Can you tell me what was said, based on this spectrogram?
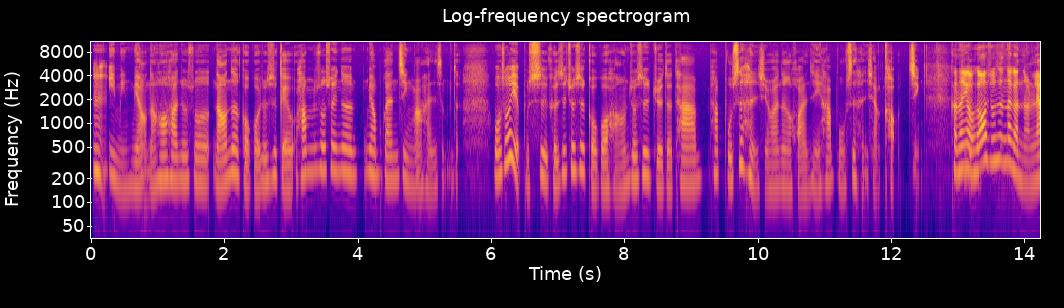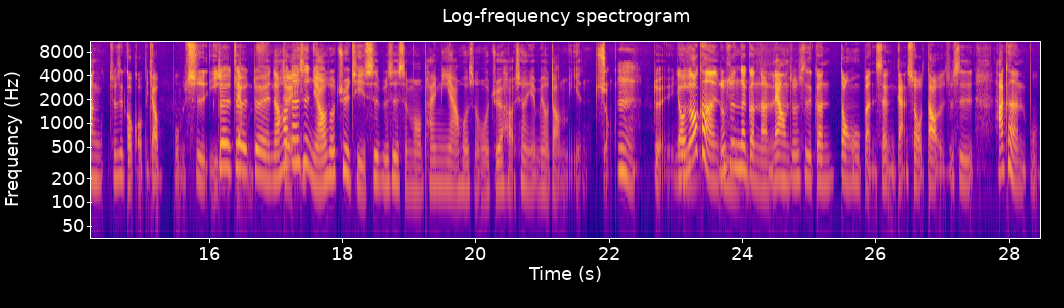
嗯，一名庙，然后他就说，然后那个狗狗就是给我，他们说，所以那庙不干净吗？还是什么的？我说也不是，可是就是狗狗好像就是觉得它它不是很喜欢那个环境，它不是很想靠近，可能有时候就是那个能量，就是狗狗比较不适应。对对对，然后但是你要说具体是不是什么拍咪呀或什么，我觉得好像也没有到那么严重。嗯，对，有时候可能就是那个能量，就是跟动物本身感受到的，就是它可能不。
